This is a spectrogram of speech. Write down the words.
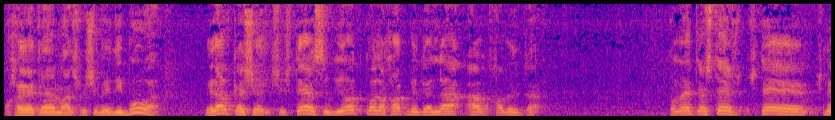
אחרת היה משהו שבדיבורה, ולאו קשי, ששתי הסוגיות כל אחת מגלה על חברתה. זאת אומרת, יש שתי, שתי, שני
